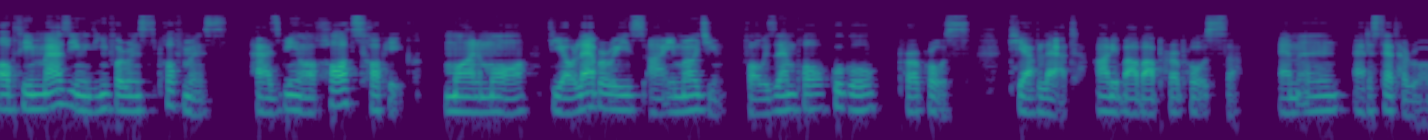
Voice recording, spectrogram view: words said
optimizing inference performance has been a hot topic. More and more DL libraries are emerging. For example, Google Purpose, TFLite, Alibaba Purpose, MNN, etc.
